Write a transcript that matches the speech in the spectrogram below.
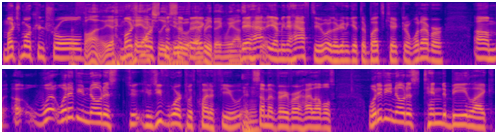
much more controlled, fun, yeah. much They more specific. everything we ask They them ha- to. yeah, I mean they have to, or they're going to get their butts kicked or whatever. Um, uh, what what have you noticed? Because you've worked with quite a few, Mm-hmm. and some at very very high levels. What have you noticed tend to be like?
